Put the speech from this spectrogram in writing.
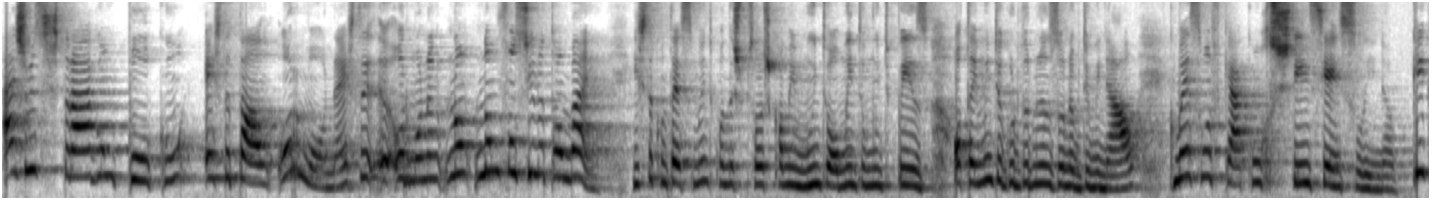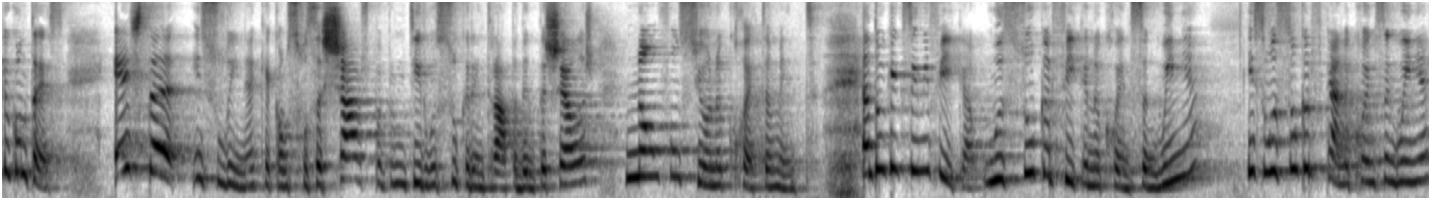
às vezes estraga um pouco esta tal hormona. Esta eh, hormona não, não funciona tão bem. Isto acontece muito quando as pessoas comem muito ou aumentam muito peso ou têm muita gordura na zona abdominal, começam a ficar com resistência à insulina. O que é que acontece? Esta insulina, que é como se fosse as chaves para permitir o açúcar entrar para dentro das células, não funciona corretamente. Então o que é que significa? O açúcar fica na corrente sanguínea e se o açúcar ficar na corrente sanguínea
